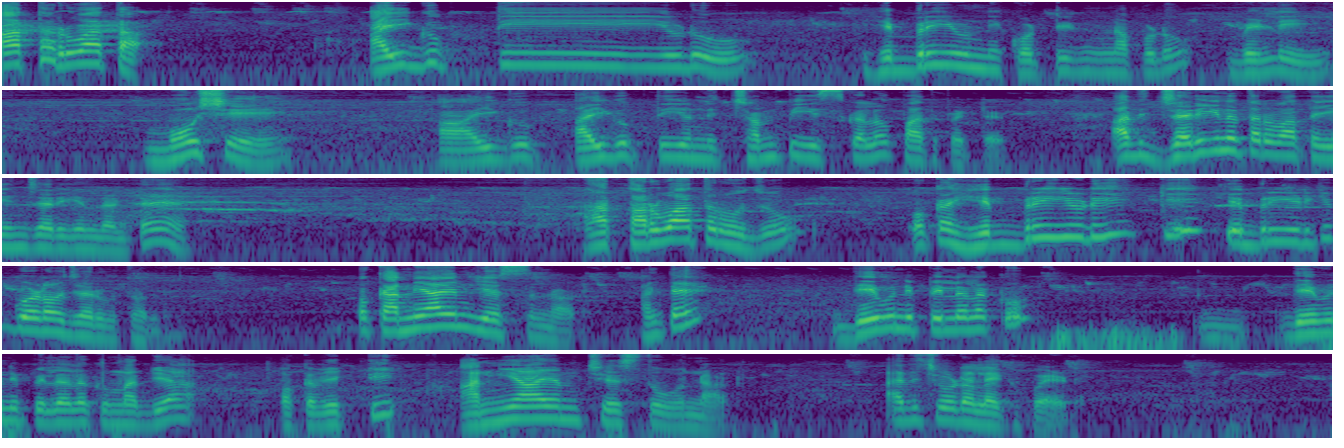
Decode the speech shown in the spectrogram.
ఆ తరువాత ఐగుప్తీయుడు హెబ్రియుణ్ణి కొట్టినప్పుడు వెళ్ళి మోషే ఆ ఐగు ఐగుప్తీయుణ్ణి చంపి ఇసుకలో పాతిపెట్టాడు. అది జరిగిన తర్వాత ఏం జరిగిందంటే ఆ తర్వాత రోజు ఒక హెబ్రియుడికి హెబ్రియుడికి గొడవ జరుగుతుంది. ఒక అన్యాయం చేస్తున్నాడు. అంటే దేవుని పిల్లలకు దేవుని పిల్లలకు మధ్య ఒక వ్యక్తి అన్యాయం చేస్తూ ఉన్నాడు. అది చూడలేకపోయాడు.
